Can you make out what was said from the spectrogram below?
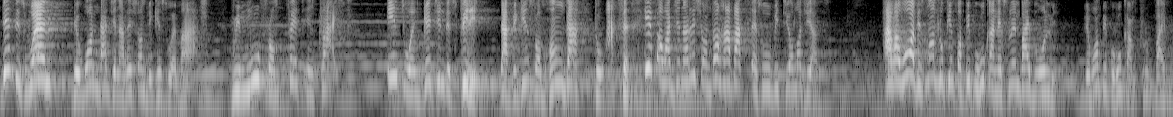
This is when the wonder generation begins to emerge. We move from faith in Christ into engaging the spirit that begins from hunger to access. If our generation don't have access, we will be theologians. Our world is not looking for people who can explain Bible only. They want people who can prove Bible.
